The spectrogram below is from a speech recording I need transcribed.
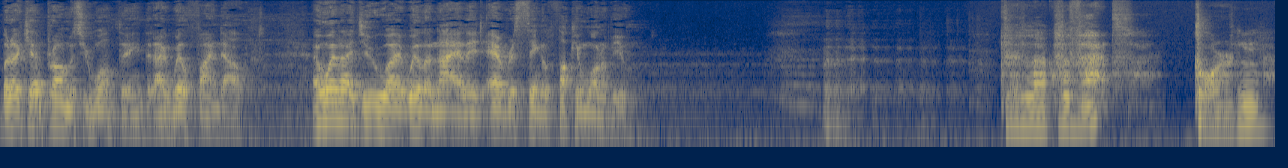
but I can promise you one thing that I will find out. And when I do, I will annihilate every single fucking one of you. Good luck with that, Gordon.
